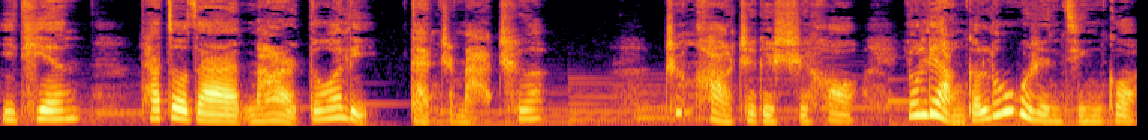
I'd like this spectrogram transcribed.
一天。他坐在马耳朵里赶着马车，正好这个时候有两个路人经过，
